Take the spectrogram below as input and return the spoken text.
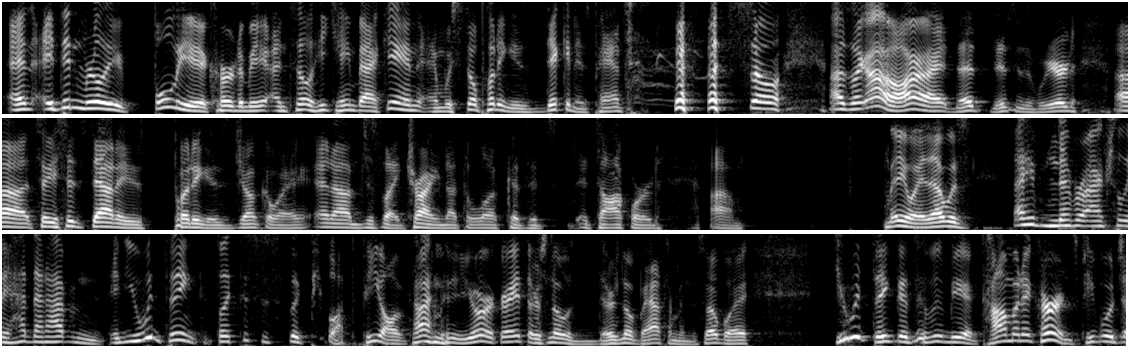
And it didn't really fully occur to me until he came back in and was still putting his dick in his pants. so I was like, oh, all right, that, this is weird. Uh, so he sits down and he's putting his junk away. And I'm just like trying not to look because it's, it's awkward. Um, anyway, that was, I've never actually had that happen. And you would think like this is like people have to pee all the time in New York, right? There's no, there's no bathroom in the subway you would think that this would be a common occurrence. People, would,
